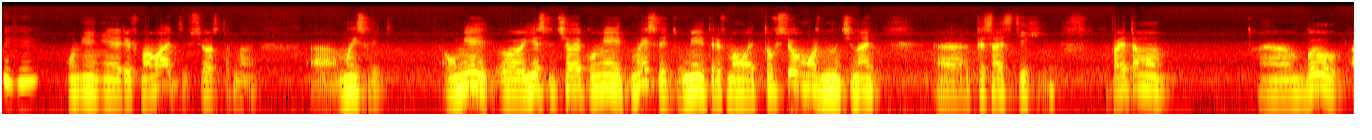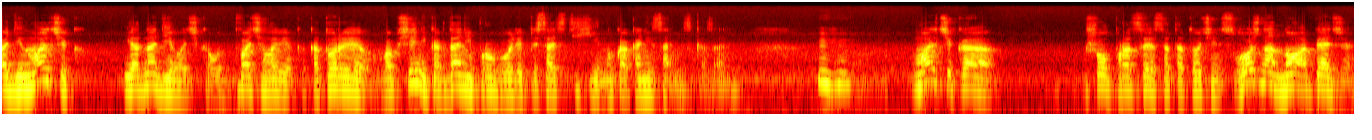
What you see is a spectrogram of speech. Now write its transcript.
Угу. Умение рифмовать и все остальное. Э, мыслить. Умеет, э, если человек умеет мыслить, умеет рифмовать, то все, можно начинать э, писать стихи. Поэтому был один мальчик и одна девочка, вот два человека, которые вообще никогда не пробовали писать стихи, ну как они сами сказали. Угу. У мальчика шел процесс этот очень сложно, но опять же,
